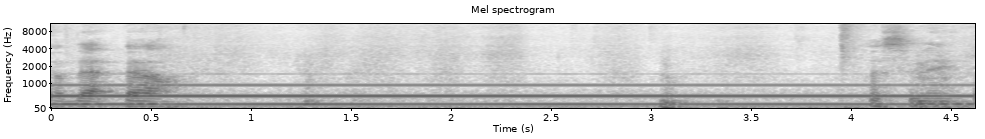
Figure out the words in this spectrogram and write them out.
of that bell. Listening.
